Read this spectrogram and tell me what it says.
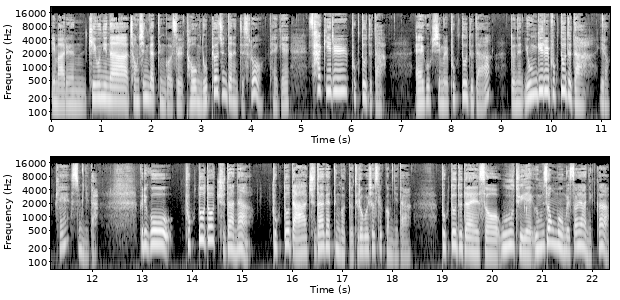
이 말은 기운이나 정신 같은 것을 더욱 높여준다는 뜻으로 대개 사기를 북도두다, 애국심을 북도두다, 또는 용기를 북도두다 이렇게 씁니다. 그리고 북도더 주다나 북도다 주다 같은 것도 들어보셨을 겁니다. 북도두다에서 우 뒤에 음성 모음을 써야 하니까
